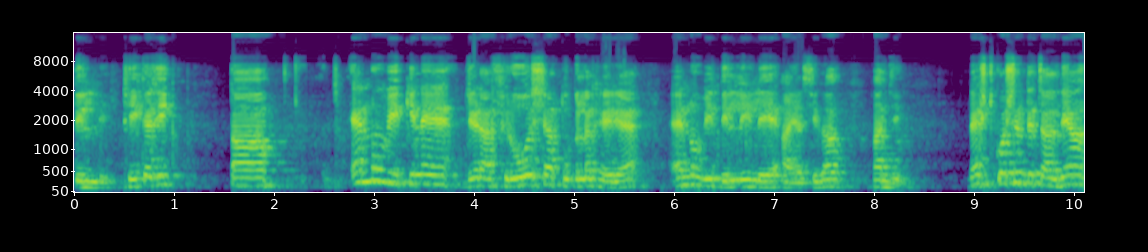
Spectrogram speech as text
ਦਿੱਲੀ। ਠੀਕ ਹੈ ਜੀ? ਤਾਂ ਇਹਨੂੰ ਵੀ ਕਿਨੇ ਜਿਹੜਾ ਫਿਰੋਜ਼ ਸ਼ਾਹ ਤੁਗਲਕ ਹੈਗਾ ਇਹਨੂੰ ਵੀ ਦਿੱਲੀ ਲੈ ਆਇਆ ਸੀਗਾ। ਹਾਂਜੀ। ਨੈਕਸਟ ਕੁਐਸਚਨ ਤੇ ਚੱਲਦੇ ਹਾਂ।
